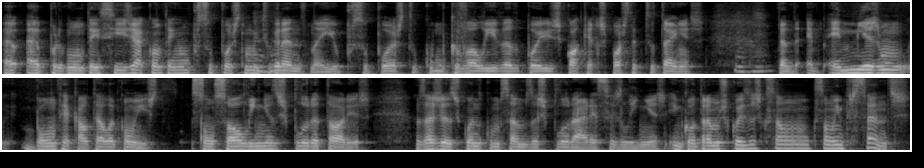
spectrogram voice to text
a, a, pergunta em si já contém um pressuposto muito uhum. grande, não é? e o pressuposto como que valida depois qualquer resposta que tu tenhas. Uhum. Portanto, é, é mesmo bom ter cautela com isto. São só linhas exploratórias. Mas às vezes, quando começamos a explorar essas linhas, encontramos coisas que são, que são interessantes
